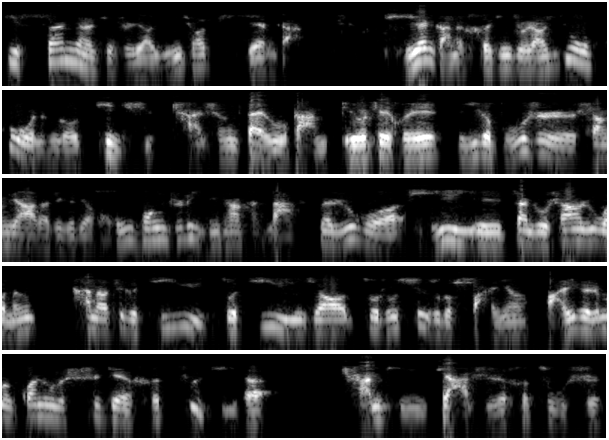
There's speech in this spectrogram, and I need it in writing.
第三呢，就是要营销体验感。体验感的核心就是让用户能够进去产生代入感。比如这回一个不是商家的这个叫洪荒之力，影响很大。那如果体育赞助商如果能看到这个机遇，做机遇营销，做出迅速的反应，把一个人们关注的事件和自己的产品价值和组织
